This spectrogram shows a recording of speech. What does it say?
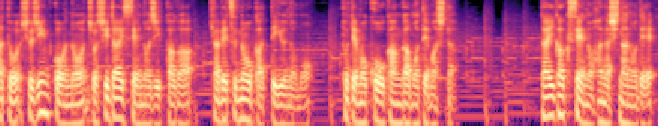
あと、主人公の女子大生の実家がキャベツ農家っていうのもとても好感が持てました。大学生の話なので、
